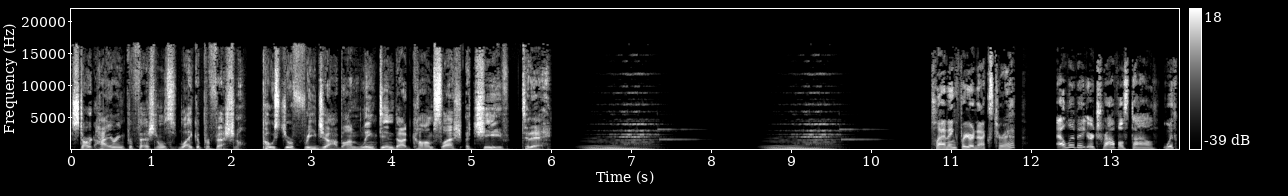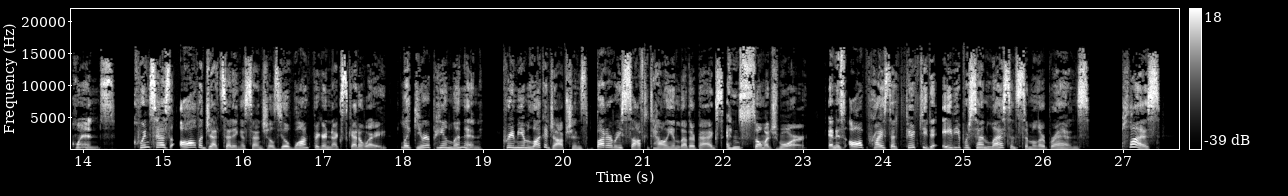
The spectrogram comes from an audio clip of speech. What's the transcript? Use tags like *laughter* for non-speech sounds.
Start hiring professionals like a professional. Post your free job on linkedin.com/achieve slash achieve today. Planning for your next trip? Elevate your travel style with Quince. Quince has all the jet setting essentials you'll want for your next getaway, like European linen, premium luggage options, buttery soft Italian leather bags, and so much more. And is all priced at 50 to 80% less than similar brands. Plus,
